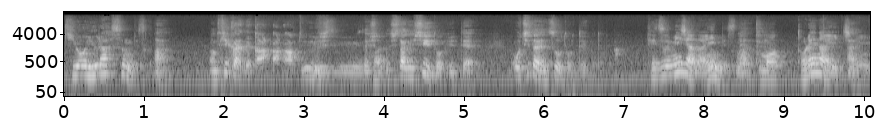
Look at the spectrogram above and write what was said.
気を揺らすんですか？はいあの機械でガーガーガーと揺らしてへーではい。下にシートを引いて落ちたやつを取っていくと。手摘みじゃないんですね、はい。もう取れない位置に、はい。はい。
